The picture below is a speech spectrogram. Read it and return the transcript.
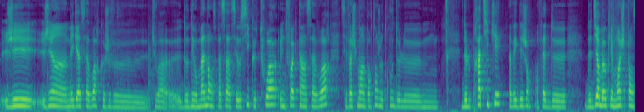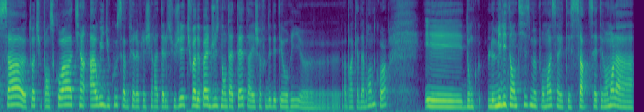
j'ai un méga savoir que je veux, tu vois, donner aux manants, c'est pas ça. C'est aussi que toi, une fois que tu as un savoir, c'est vachement important, je trouve, de le, de le pratiquer avec des gens. En fait, de de dire bah ok moi je pense ça euh, toi tu penses quoi? Tiens ah oui du coup ça me fait réfléchir à tel sujet. Tu vois de pas être juste dans ta tête à échafauder des théories euh, abracadabrantes quoi. Et donc le militantisme pour moi ça a été ça. Ça a été vraiment la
